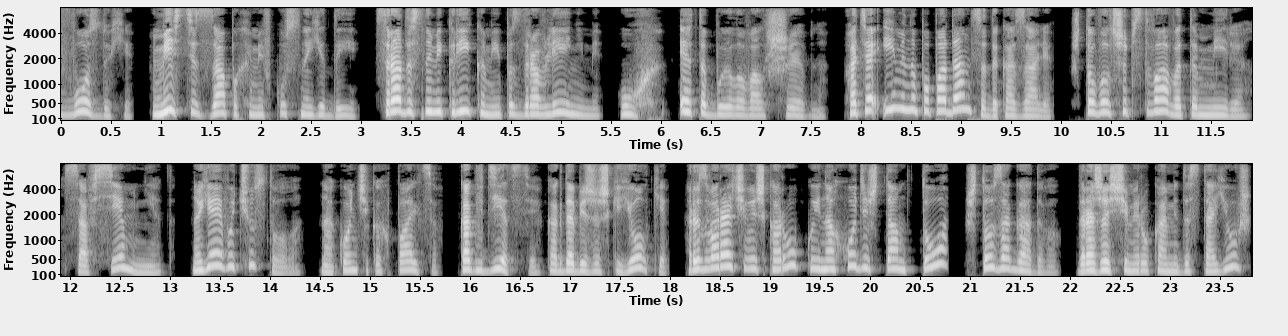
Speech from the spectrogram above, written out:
воздухе, вместе с запахами вкусной еды, с радостными криками и поздравлениями. Ух, это было волшебно! Хотя именно попаданцы доказали, что волшебства в этом мире совсем нет. Но я его чувствовала на кончиках пальцев, как в детстве, когда бежишь к елке, разворачиваешь коробку и находишь там то, что загадывал. Дрожащими руками достаешь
